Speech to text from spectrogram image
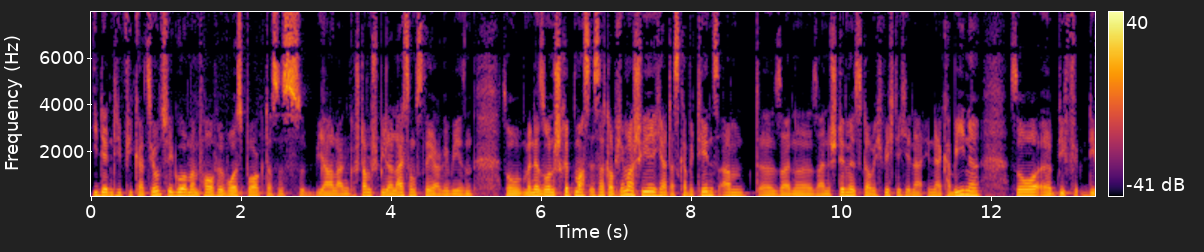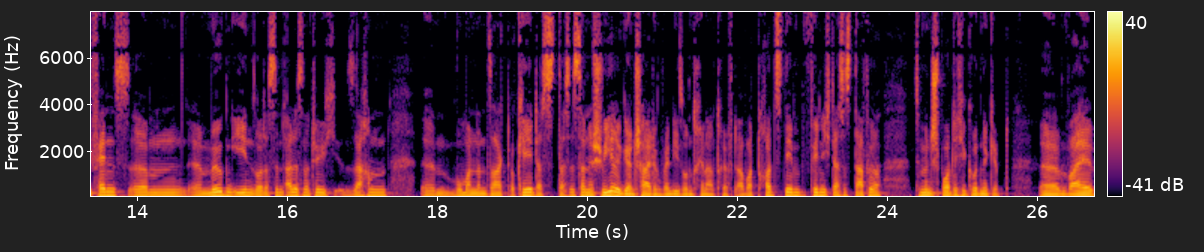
Identifikationsfigur beim VfL Wolfsburg. Das ist jahrelang Stammspieler, Leistungsträger gewesen. So, wenn du so einen Schritt machst, ist das, glaube ich, immer schwierig. Er hat das Kapitänsamt, äh, seine, seine Stimme ist, glaube ich, wichtig in der, in der Kabine. So, äh, die, die Fans ähm, äh, mögen ihn. So, das sind alles natürlich Sachen, ähm, wo man dann sagt, okay, das, das ist dann eine schwierige Entscheidung, wenn die so einen Trainer trifft. Aber trotzdem finde ich, dass es dafür zumindest sportliche Gründe gibt. Äh, weil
